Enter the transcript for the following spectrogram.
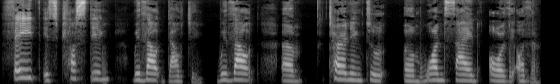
Faith is trusting without doubting, without um, turning to um, one side or the other.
